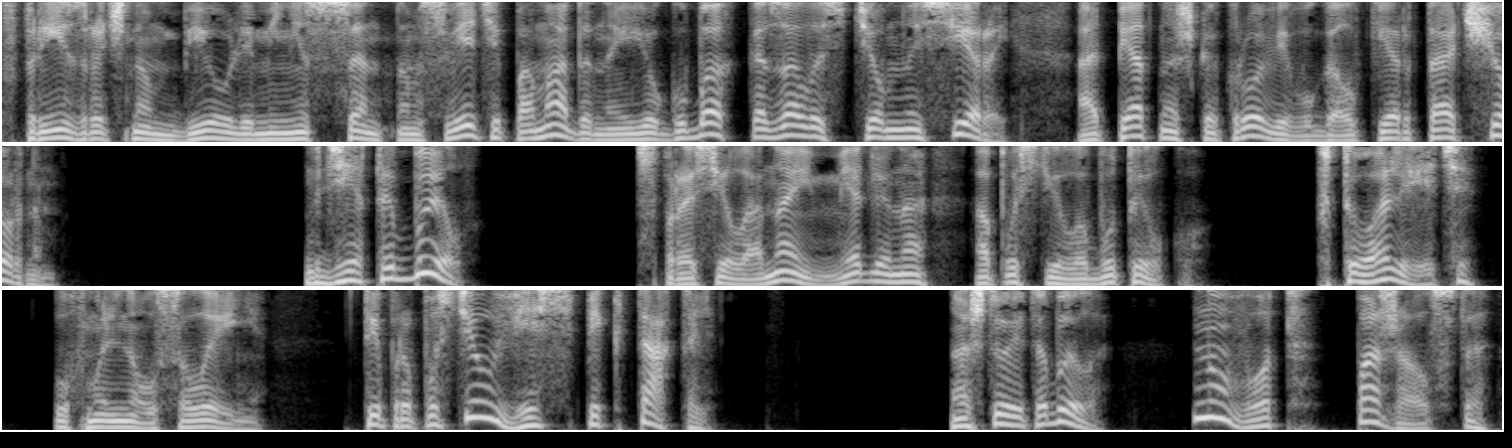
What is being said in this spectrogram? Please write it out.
В призрачном биолюминесцентном свете помада на ее губах казалась темно-серой, а пятнышко крови в уголке рта черным. «Где ты был?» — спросила она и медленно опустила бутылку. «В туалете», — ухмыльнулся Лейни. «Ты пропустил весь спектакль». «А что это было?» «Ну вот, пожалуйста»,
